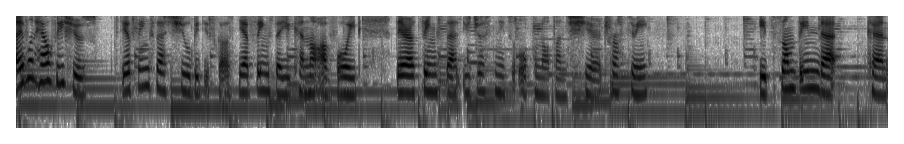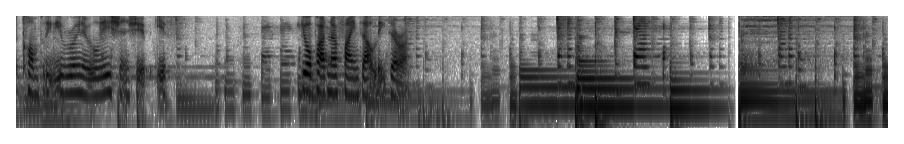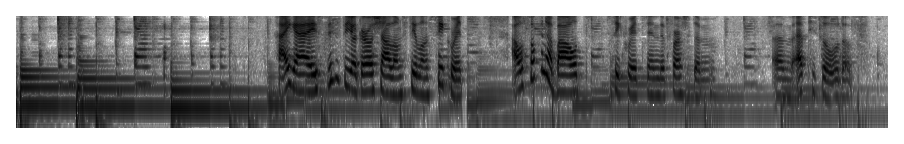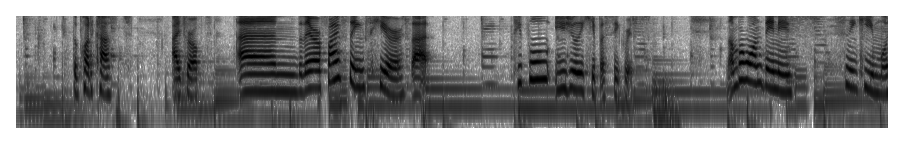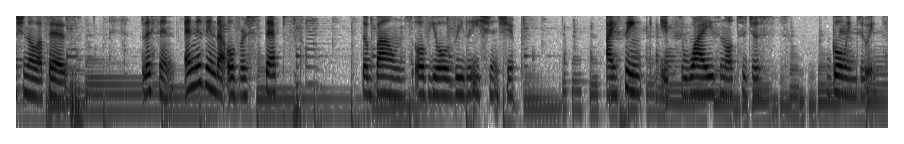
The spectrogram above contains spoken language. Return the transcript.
Even health issues. There are things that should be discussed. There are things that you cannot avoid. There are things that you just need to open up and share. Trust me, it's something that can completely ruin a relationship if your partner finds out later on. Hi guys, this is the your girl Shalom still on secrets. I was talking about secrets in the first um, um, episode of the podcast I dropped, and there are five things here that people usually keep a secret. Number one thing is sneaky emotional affairs. Listen, anything that oversteps the bounds of your relationship, I think it's wise not to just go into it.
